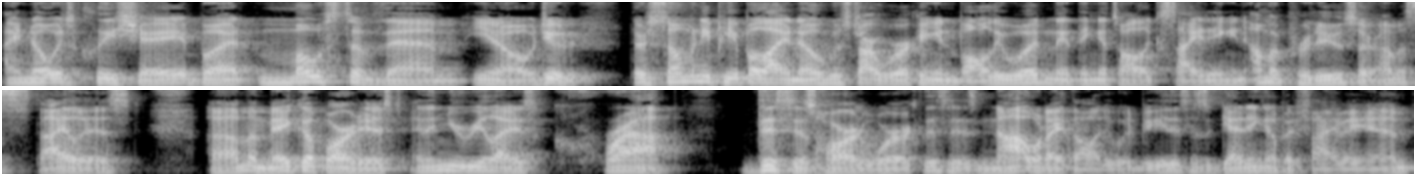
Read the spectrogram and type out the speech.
I know it's cliche, but most of them, you know, dude, there's so many people I know who start working in Bollywood and they think it's all exciting. And I'm a producer, I'm a stylist, uh, I'm a makeup artist. And then you realize, crap, this is hard work. This is not what I thought it would be. This is getting up at 5 a.m.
